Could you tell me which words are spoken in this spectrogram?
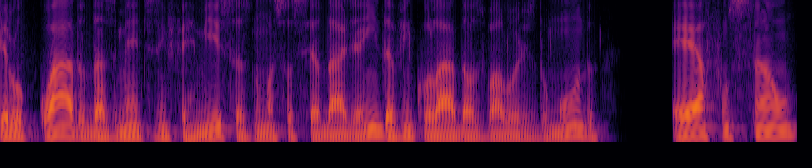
pelo quadro das mentes enfermiças numa sociedade ainda vinculada aos valores do mundo, é a função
